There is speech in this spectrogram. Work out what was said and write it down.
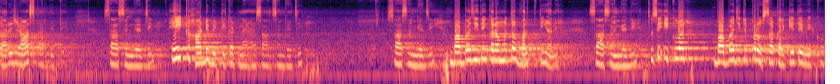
ਕਾਰਜ ਰਾਸ ਕਰ ਦਿੱਤੇ। ਸਾਧ ਸੰਗਤ ਜੀ, ਇਹ ਇੱਕ ਹੱਡ ਬਿੱਟੀ ਘਟਨਾ ਹੈ ਸਾਧ ਸੰਗਤ ਜੀ। ਸਾਧ ਸੰਗਤ ਜੀ, ਬਾਬਾ ਜੀ ਦੀਆਂ ਕਰਾਮਤਾਂ ਵਰਤਦੀਆਂ ਨੇ। ਸਾਧ ਸੰਗਤ ਜੀ, ਤੁਸੀਂ ਇੱਕ ਵਾਰ ਬਾਬਾ ਜੀ ਤੇ ਭਰੋਸਾ ਕਰਕੇ ਤੇ ਵੇਖੋ।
